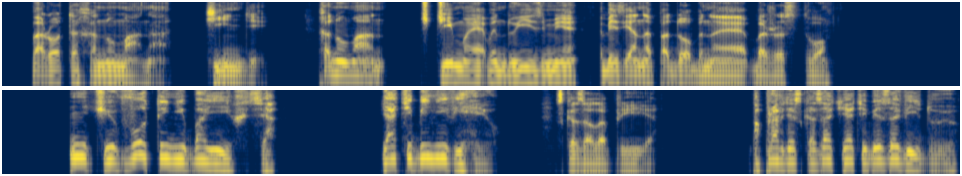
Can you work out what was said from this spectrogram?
— ворота Ханумана, хинди. Хануман — чтимое в индуизме обезьяноподобное божество. «Ничего ты не боишься. Я тебе не верю. — сказала Прия. «По правде сказать, я тебе завидую.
